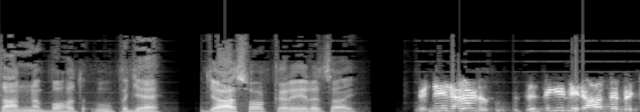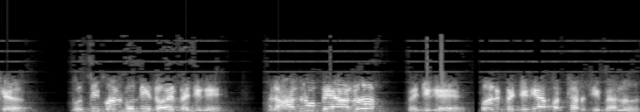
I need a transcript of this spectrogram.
ਧਨ ਬਹੁਤ ਉਪਜੈ। ਜਾ ਸੋ ਕਰੇ ਰਚਾਏ ਪਿੰਨੀ ਰਹਿਣ? ਜ਼ਿੰਦਗੀ ਦੀ ਰਾਤ ਦੇ ਵਿੱਚ ਬੁੱਧੀ ਮਨ ਬੁੱਧੀ ਦੋਏ ਭਿੱਜ ਗਏ। ਰਾਤ ਨੂੰ ਪਿਆ ਨਾ ਭਿੱਜ ਗਏ। ਮਨ ਭਿੱਜ ਗਿਆ ਪੱਥਰ ਸੀ ਪਹਿਲਾਂ।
